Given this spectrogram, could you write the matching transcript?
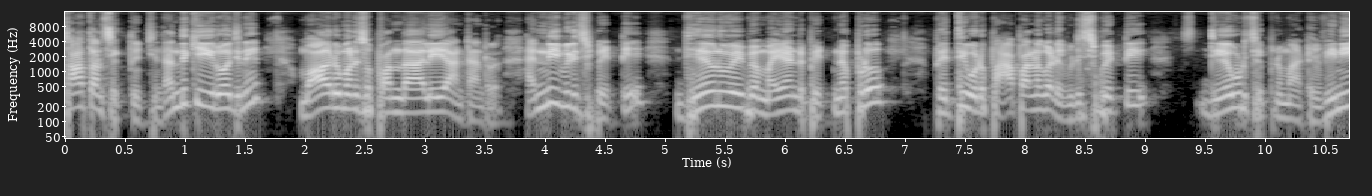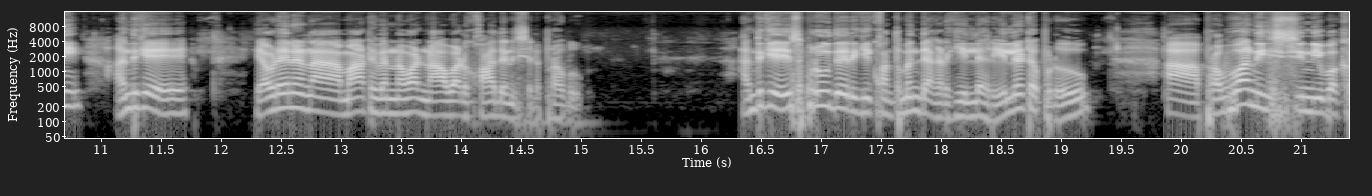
సాతాన శక్తి వచ్చింది. అందుకే ఈ రోజుని మారు మనసు పొందాలి అంటారు అన్నీ విడిచిపెట్టి దేవుని వైపు మయండి పెట్టినప్పుడు ప్రతి ఒడు పాపాలను కూడా విడిచిపెట్టి దేవుడు చెప్పిన మాట విని అందుకే ఎవడైనా నా మాట విన్నవాడు నావాడు వాడు ప్రభు. అందుకే యేసుప్రభు దగ్గరికి కొంతమంది అక్కడికి వెళ్ళారు. వెళ్ళేటప్పుడు ప్రభువా నీ నీ ఒక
